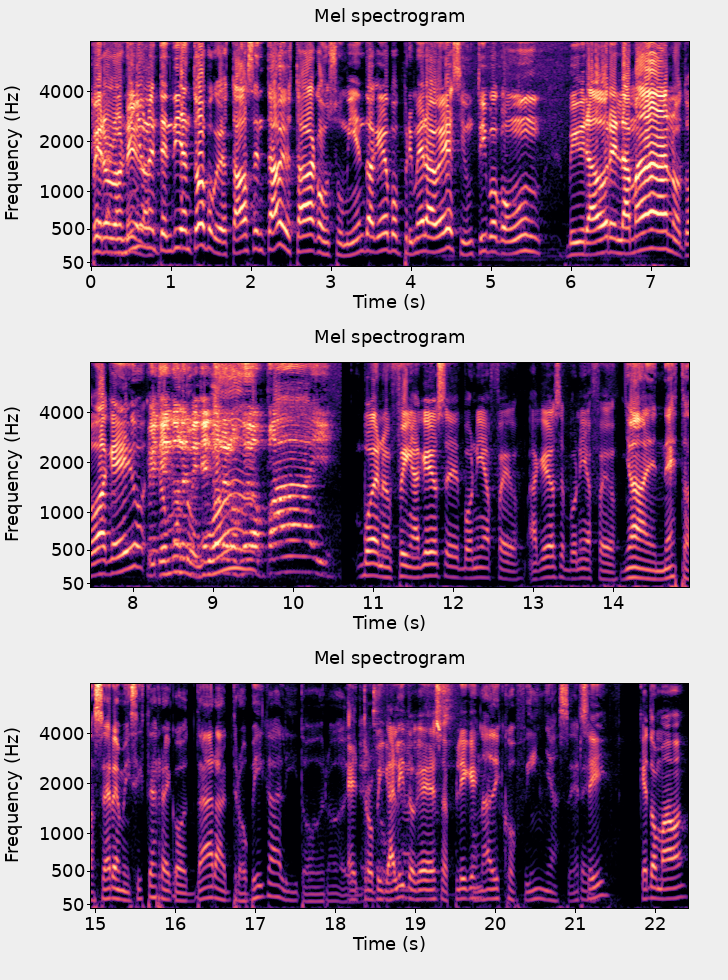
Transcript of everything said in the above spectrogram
Pero los Mira. niños lo entendían todo porque yo estaba sentado y yo estaba consumiendo aquello por primera vez y un tipo con un vibrador en la mano, todo aquello y todo el mundo los Pie. Bueno, en fin, aquello se ponía feo, aquello se ponía feo. Ya, Ernesto, hacer me hiciste recordar al Tropicalito, bro. El tropicalito, ¿qué es eso? Expliquen. Una disco fiña, Cere. ¿Sí? ¿Qué tomaban?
